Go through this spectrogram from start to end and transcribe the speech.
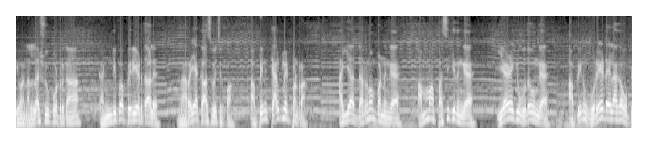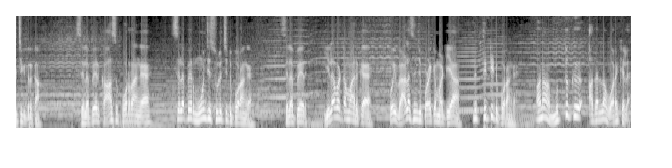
இவன் நல்லா ஷூ போட்டிருக்கான். கண்டிப்பா பெரிய எடுத்த ஆளு. நிறைய காசு வச்சிருப்பான். அப்படின்னு கால்குலேட் பண்றான். ஐயா தர்மம் பண்ணுங்க. அம்மா பசிக்குதுங்க. ஏழைக்கு உதவுங்க. அப்படின்னு ஒரே டைலாக ஒப்பிச்சுக்கிட்டு இருக்கான். சில பேர் காசு போடுறாங்க. சில பேர் மூஞ்சி சுளிச்சிட்டு போறாங்க. சில பேர் இளவட்டமா இருக்க போய் வேலை செஞ்சு பிழைக்க மாட்டியா? திட்டிட்டு போறாங்க. ஆனா முத்துக்கு அதெல்லாம் உரைக்கல.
